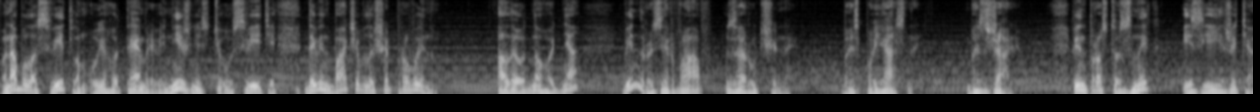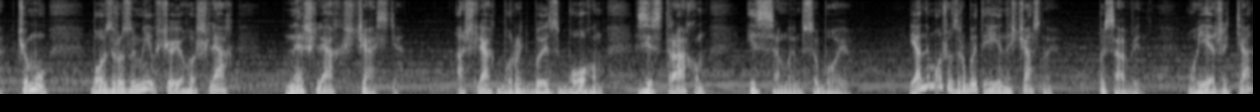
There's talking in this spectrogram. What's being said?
Вона була світлом у його темряві, ніжністю у світі, де він бачив лише провину. Але одного дня він розірвав заручини без пояснень, без жалю. Він просто зник із її життя. Чому? Бо зрозумів, що його шлях не шлях щастя, а шлях боротьби з Богом, зі страхом і з самим собою. Я не можу зробити її нещасною, писав він. Моє життя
